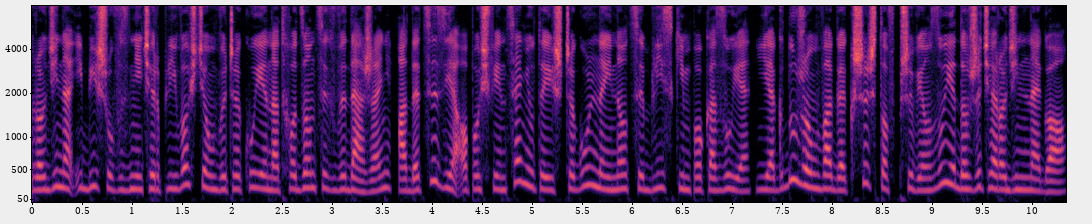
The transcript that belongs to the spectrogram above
Rodzina Ibiszów z niecierpliwością wyczekuje nadchodzących wydarzeń, a decyzja o poświęceniu tej szczególnej nocy bliskim pokazuje, jak dużą wagę Krzysztof przywiązuje do życia rodzinnego.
